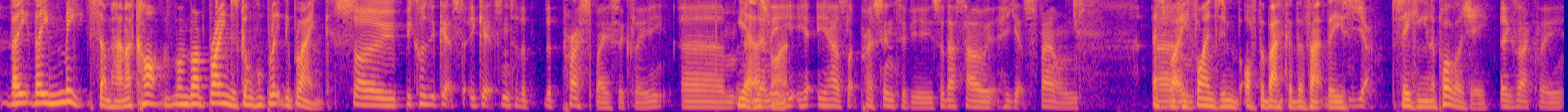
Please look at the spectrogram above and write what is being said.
they they meet somehow. And I can't. My brain has gone completely blank. So because it gets it gets into the, the press basically, um, Yeah, and that's then right. he, he has like press interviews, so that's how he gets found. That's right. He finds him off the back of the fact that he's Um, Yeah. seeking an apology. Exactly,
